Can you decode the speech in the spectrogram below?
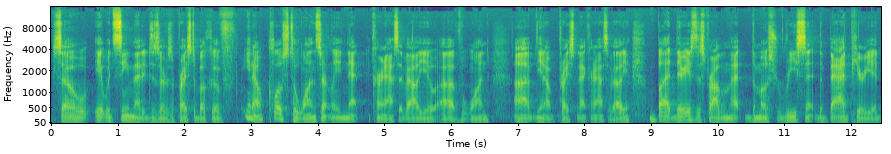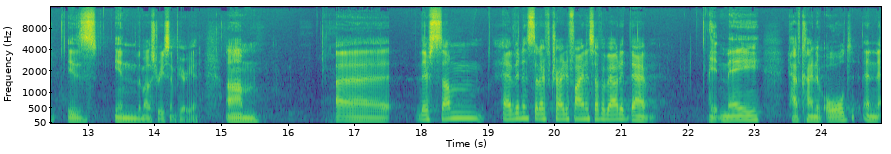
So it would seem that it deserves a price to book of you know close to one, certainly net current asset value of one, uh, you know price to net current asset value. But there is this problem that the most recent, the bad period is in the most recent period. Um, uh, there's some evidence that I've tried to find and stuff about it that it may have kind of old and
